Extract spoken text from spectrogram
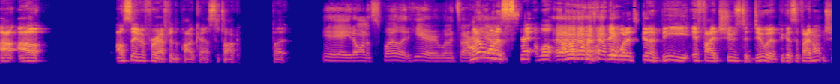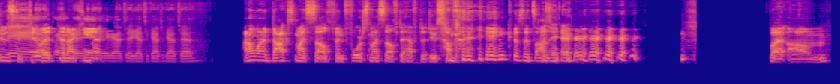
I, I'll I'll save it for after the podcast to talk. But yeah, yeah. You don't want to spoil it here when it's already. I don't want to say. Well, I don't want to say what it's gonna be if I choose to do it because if I don't choose Yeah, to yeah, do yeah, it, okay, then I can't. Yeah, yeah, gotcha, gotcha, gotcha, gotcha. I don't want to dox myself and force myself to have to do something because it's on air. but um,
